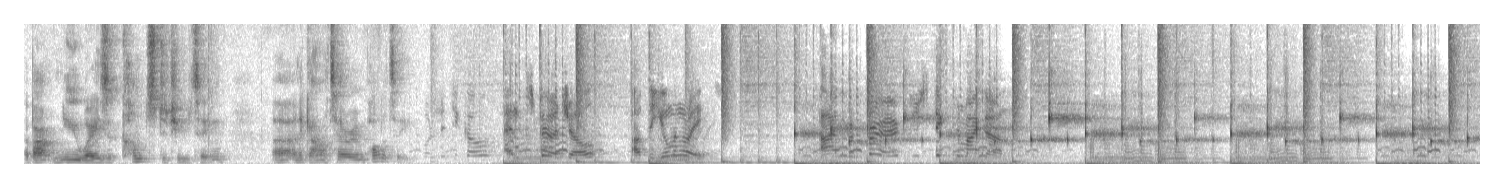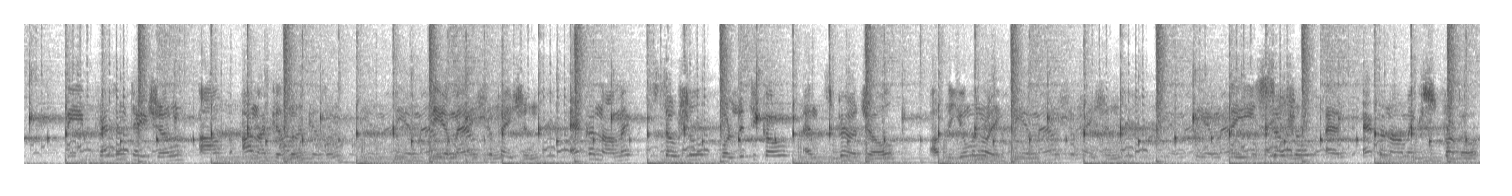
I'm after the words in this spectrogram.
about new ways of constituting uh, an egalitarian polity. Political and spiritual of the human race. I prefer to stick to my guns. promotion of anarchism, the emancipation, economic, social, political, and spiritual of the human race. The emancipation, the social and economic struggle,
